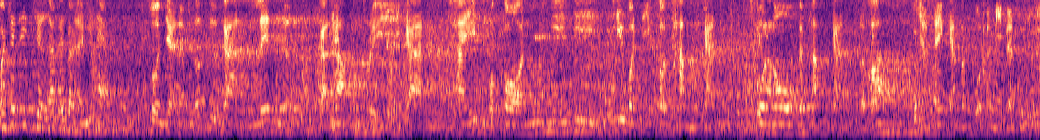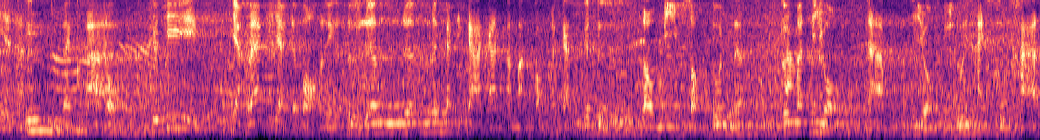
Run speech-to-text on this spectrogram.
ก็จะได้เจออะไรแบบนี้แหละ ส่วนใหญ่แล้วมันก็คือการเล่นนะครับการครัเล่บนดนตรี การใช้อุปกรณ์นู่นนี่ที่ที่วันนี้เขาทำกันทั่วโลกก็ทำกัน แล้วก็ครับอยากให้การประกวดมันมีแบบนี้นะฮะอืมแต่อ่าครับผม คือที่ อย่างแรกที่อยากจะบอกเลยก็คือเรื่องเรื่องเรื่องกติกาการสมัครก่อนละกันก็คือ เรามีอยู่สองรุ่นนะรุ่นมัธยมนะครับมัธยมหรือรุ่นไฮสคูลคลาส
